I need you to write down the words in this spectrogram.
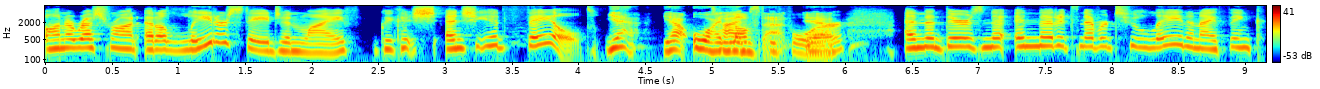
on a restaurant at a later stage in life because she, and she had failed Yeah, yeah. Oh, I love that. before Yeah. And that there's and that it's never too late and i think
